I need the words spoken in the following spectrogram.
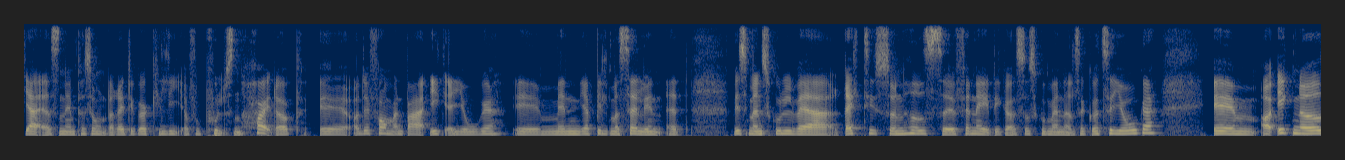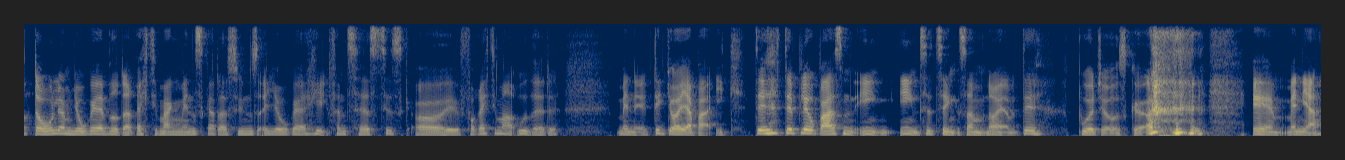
jeg er sådan en person, der rigtig godt kan lide at få pulsen højt op, øh, og det får man bare ikke af yoga. Øh, men jeg bildte mig selv ind, at hvis man skulle være rigtig sundhedsfanatiker, så skulle man altså gå til yoga. Øhm, og ikke noget dårligt om yoga. Jeg ved, der er rigtig mange mennesker, der synes, at yoga er helt fantastisk og øh, får rigtig meget ud af det. Men øh, det gjorde jeg bare ikke. Det, det blev bare sådan en, en til ting, som, nå ja, det burde jeg også gøre. øhm, men ja,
